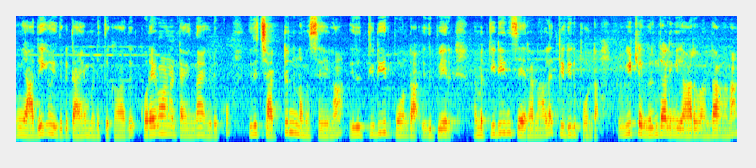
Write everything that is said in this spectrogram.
நீங்கள் அதிகம் இதுக்கு டைம் எடுத்துக்காது. குறைவான டைம் தான் எடுக்கும். இது சட்டுன்னு நம்ம செய்யலாம். இது திடீர் போண்டா இது பேர். நம்ம திடீர்னு செய்கிறனால திடீர் போண்டா. இப்போ வீட்டில் விருந்தாளிங்க யாரும் வந்தாங்கன்னா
